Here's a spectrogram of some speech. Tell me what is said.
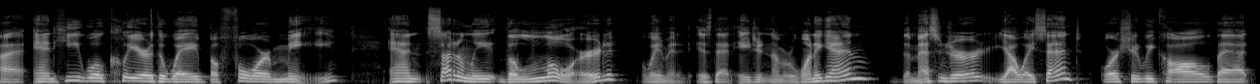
uh, and he will clear the way before me. And suddenly the Lord wait a minute, is that agent number one again? The messenger Yahweh sent? Or should we call that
